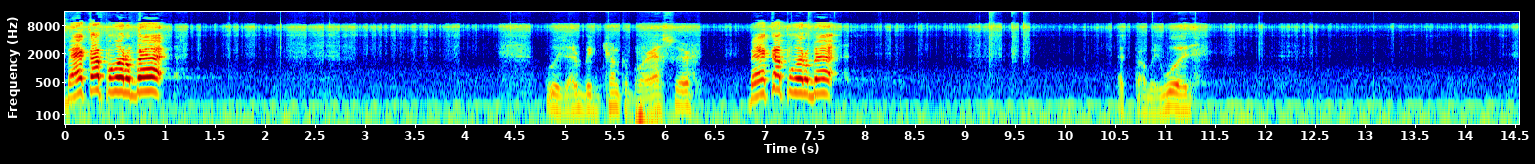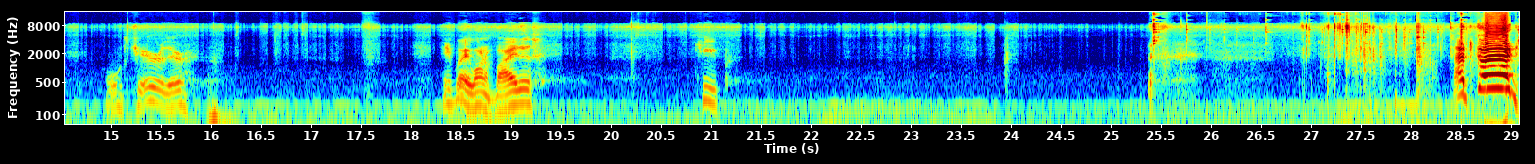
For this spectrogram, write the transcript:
Back up a little bit. Ooh, is that a big chunk of brass there? Back up a little bit. That's probably wood. Old chair there. Anybody want to buy this? Cheap. That's good.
